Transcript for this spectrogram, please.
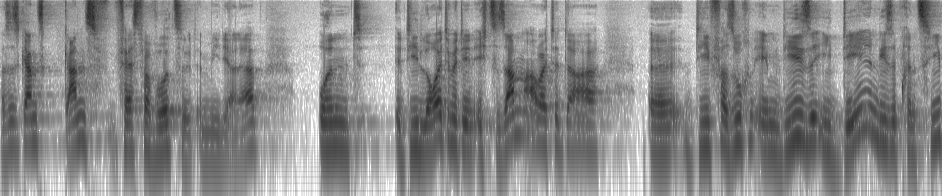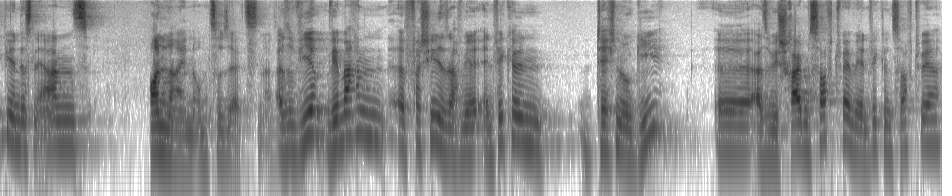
das ist ganz, ganz fest verwurzelt im Media Lab. Und die Leute, mit denen ich zusammenarbeite da, äh, die versuchen eben diese Ideen, diese Prinzipien des Lernens online umzusetzen. Also wir, wir machen äh, verschiedene Sachen. Wir entwickeln Technologie, also wir schreiben Software, wir entwickeln Software,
